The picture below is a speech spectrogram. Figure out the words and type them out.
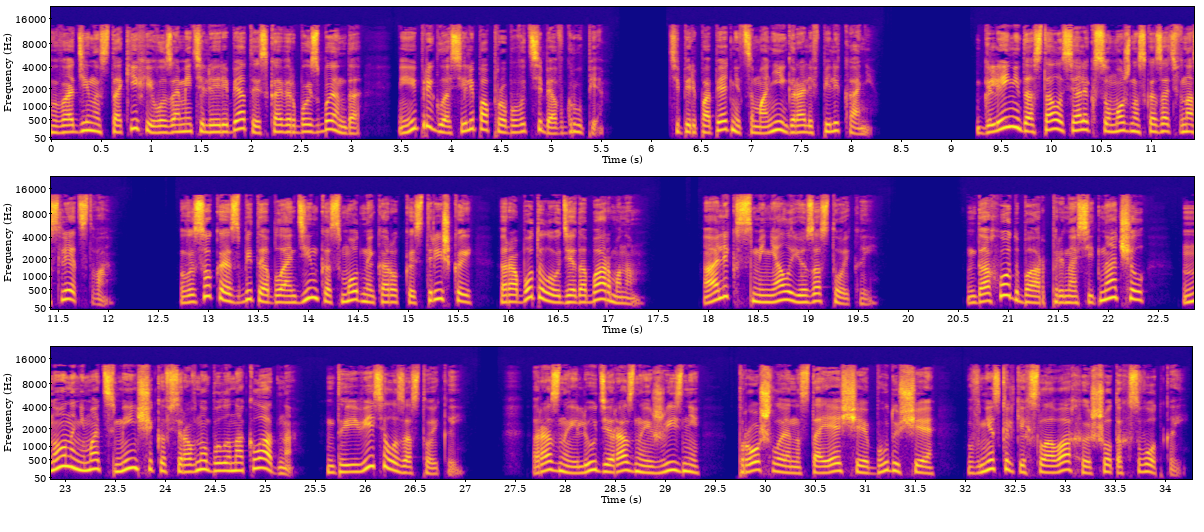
В один из таких его заметили ребята из кавербойс-бенда и пригласили попробовать себя в группе. Теперь по пятницам они играли в «Пеликане». Гленни досталась Алексу, можно сказать, в наследство. Высокая сбитая блондинка с модной короткой стрижкой работала у деда барменом. Алекс сменял ее за стойкой. Доход бар приносить начал, но нанимать сменщика все равно было накладно, да и весело за стойкой. Разные люди, разные жизни, прошлое, настоящее, будущее в нескольких словах и шотах с водкой.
